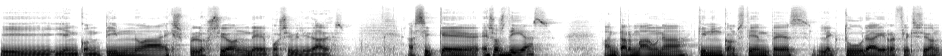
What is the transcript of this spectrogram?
y, en continua explosión de posibilidades. Así que esos días, Antarmauna, Kin Inconscientes, lectura y reflexión,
